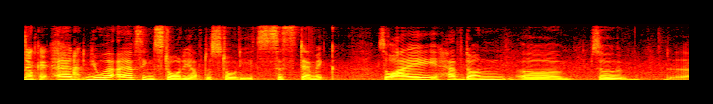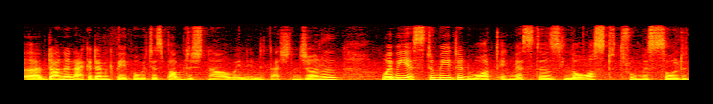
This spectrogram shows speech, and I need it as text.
Okay. And you, I have seen story after story. It's systemic. So I have done. Uh, so I've done an academic paper which is published now in International Journal where we estimated what investors lost through missold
